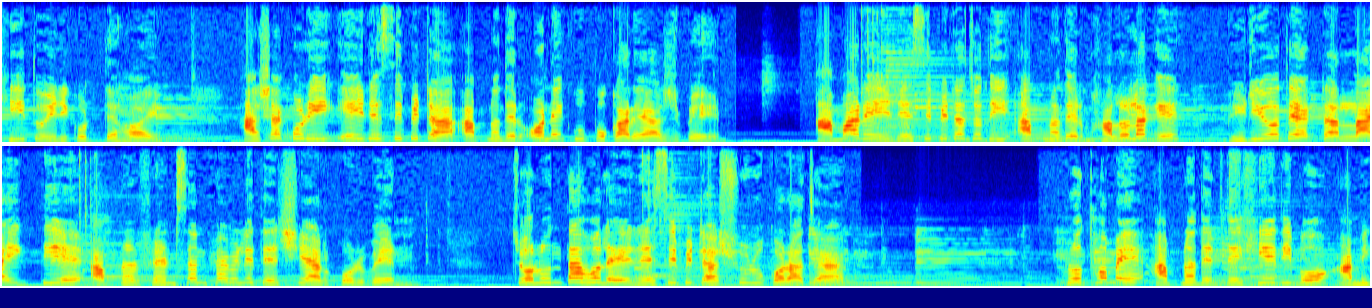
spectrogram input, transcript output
ঘি তৈরি করতে হয়। আশা করি এই রেসিপিটা আপনাদের অনেক উপকারে আসবে। আমার এই রেসিপিটা যদি আপনাদের ভালো লাগে, ভিডিওতে একটা লাইক দিয়ে আপনার ফ্রেন্ডস অ্যান্ড ফ্যামিলিতে শেয়ার করবেন। চলুন তাহলে রেসিপিটা শুরু করা যাক। প্রথমে আপনাদের দেখিয়ে দিব আমি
